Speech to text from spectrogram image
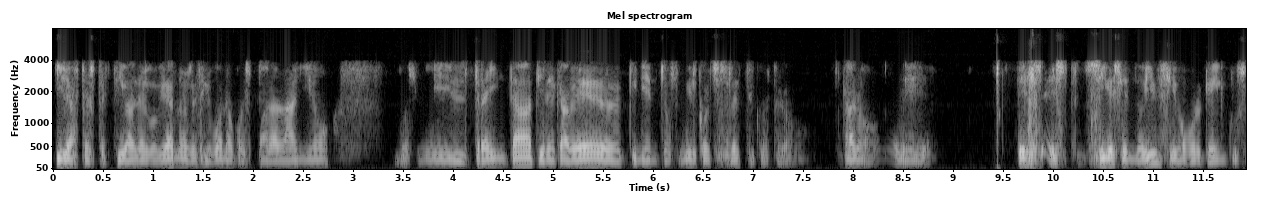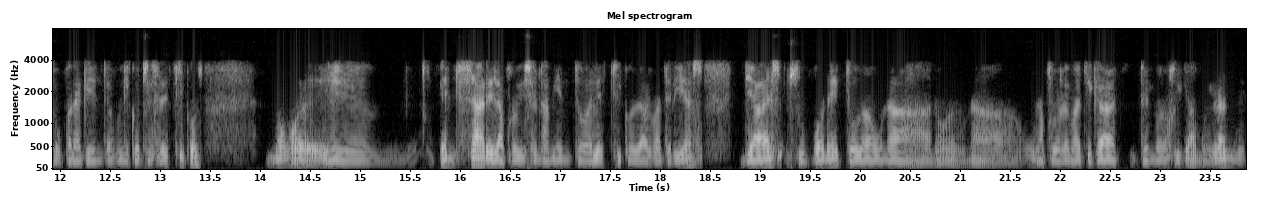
Y las perspectivas del gobierno es decir, bueno, pues para el año 2030 tiene que haber 500.000 coches eléctricos, pero claro, eh, es, sigue siendo ínfimo porque incluso para 500.000 coches eléctricos, no eh, pensar el aprovisionamiento eléctrico de las baterías ya es, supone toda una, una, una problemática tecnológica muy grande.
